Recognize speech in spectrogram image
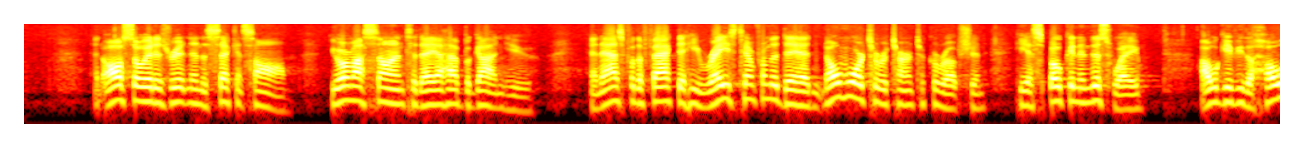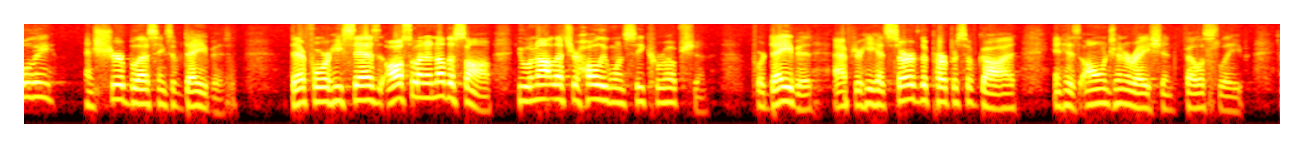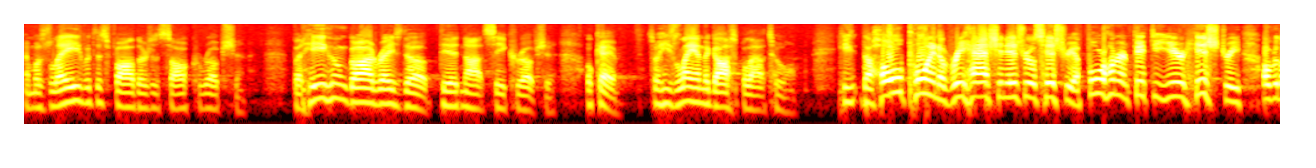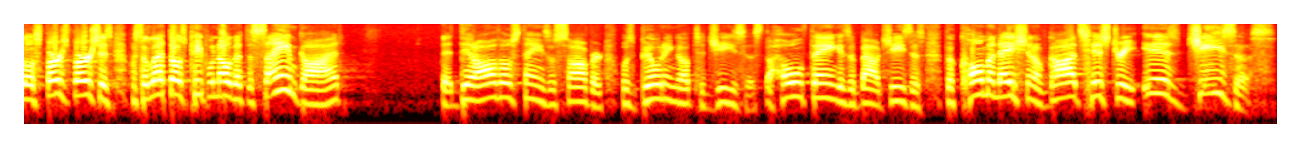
And also it is written in the second psalm You are my son, today I have begotten you. And as for the fact that he raised him from the dead, no more to return to corruption, he has spoken in this way I will give you the holy and sure blessings of David. Therefore, he says also in another psalm, You will not let your Holy One see corruption. For David, after he had served the purpose of God in his own generation, fell asleep and was laid with his fathers and saw corruption. But he whom God raised up did not see corruption. Okay, so he's laying the gospel out to him. He, the whole point of rehashing Israel's history, a 450 year history over those first verses, was to let those people know that the same God that did all those things of sovereign was building up to Jesus. The whole thing is about Jesus. The culmination of God's history is Jesus.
